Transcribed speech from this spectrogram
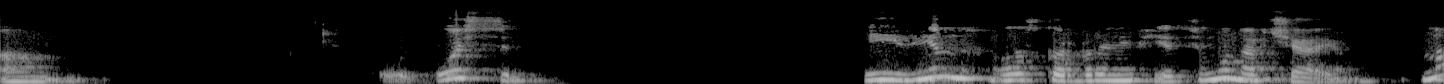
Ем, Ось і він, Оскар Бронефє, цьому навчає. Ну,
